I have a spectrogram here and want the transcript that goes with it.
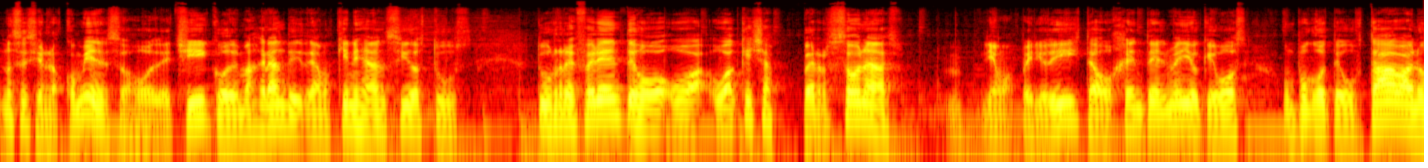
No sé si en los comienzos, o de chico, de más grande, digamos, quiénes han sido tus, tus referentes o, o- o aquellas personas, digamos, periodistas o gente del medio que vos un poco te gustaban o,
